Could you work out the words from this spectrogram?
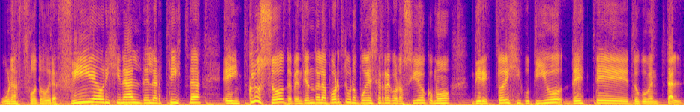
una fotografía original del artista e incluso, dependiendo del aporte, uno puede ser reconocido como director ejecutivo de este documental.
